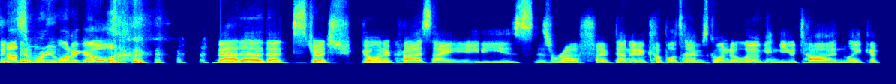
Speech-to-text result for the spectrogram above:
not somewhere you want to go. that uh, that stretch going across I eighty is is rough. I've done it a couple of times going to Logan, Utah, and like a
